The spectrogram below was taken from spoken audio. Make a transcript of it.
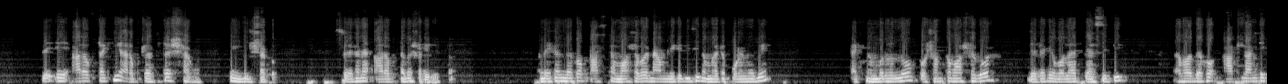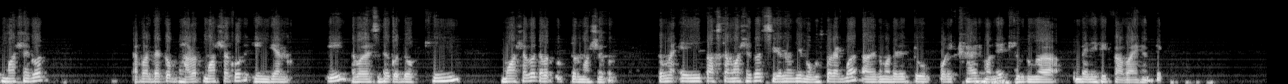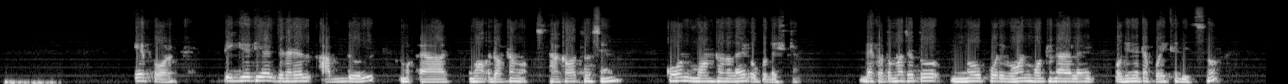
এই আরবটা কি? আরবটা একটা সাগর ইংলিশ সাগর। তো এখানে আরবটা হবে সঠিক উত্তর। এখানে দেখো পাঁচটা মহাসাগরের নাম লিখে দিচ্ছি তোমরা এটা পড়ে নেবে। এক নম্বর হলো প্রশান্ত মহাসাগর, যেটাকে বলা হয় প্যাসিফিক। তারপর দেখো আটলান্টিক মহাসাগর, তারপর দেখো ভারত মহাসাগর, ইন্ডিয়ান ই, তারপর আছে দেখো দক্ষিণ মহাসাগর, তারপর উত্তর মহাসাগর। তোমরা এই পাঁচটা মহাসাগর সেখানে যদি মুখস্থ রাখবা, তাহলে তোমাদের একটু পরীক্ষায় হলে তোমরা বেনিফিট পাবা এখান থেকে। এরপর brigadier general Abdul doctor Sakhawat Hossain কোন মন্ত্রণালয়ের উপদেষ্টা? দেখো, তোমরা যেহেতু নৌ পরিবহন মন্ত্রণালয়ের অধীনে একটা পরীক্ষা দিচ্ছ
